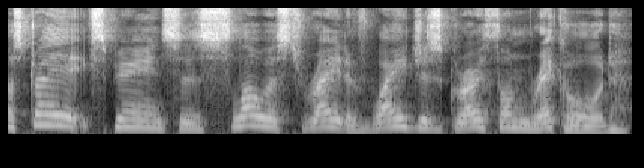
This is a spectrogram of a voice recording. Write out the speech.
Australia experiences slowest rate of wages growth on record,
